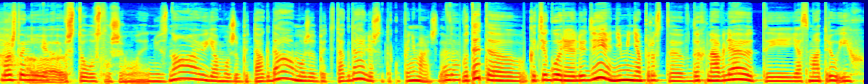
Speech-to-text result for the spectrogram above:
Можно не ехать. Что, слушай, не знаю, я, может быть, тогда, может быть, тогда, или что такое, понимаешь, да? да. Вот эта категория людей, они меня просто вдохновляют, и я смотрю их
